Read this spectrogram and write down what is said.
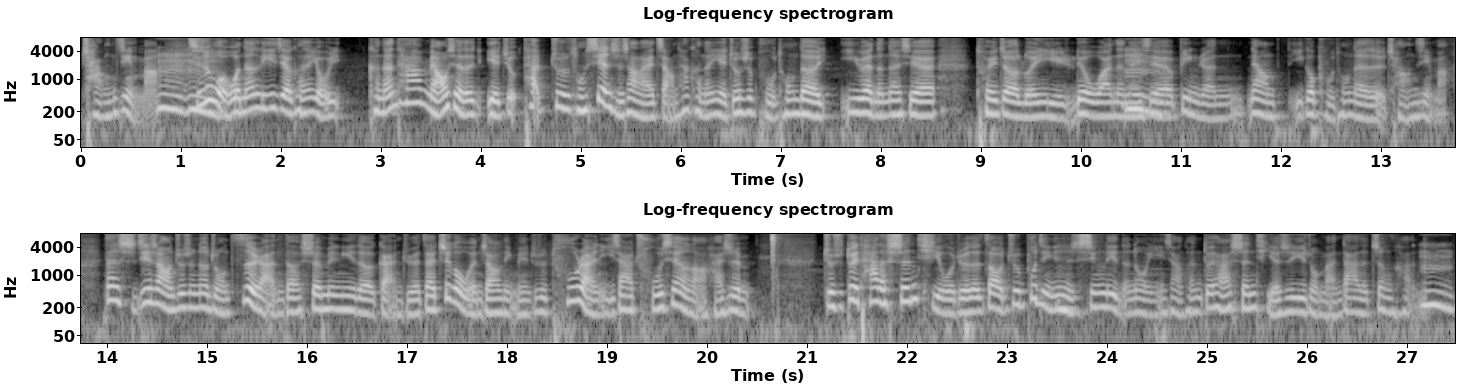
场景嘛。嗯，其实我我能理解，可能有一可能他描写的也就他就是从现实上来讲，他可能也就是普通的医院的那些推着轮椅遛弯的那些病人那样一个普通的场景嘛。但实际上就是那种自然的生命力的感觉，在这个文章里面就是突然一下出现了，还是。就是对他的身体，我觉得造就不仅仅是心理的那种影响，可能对他身体也是一种蛮大的震撼的。嗯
